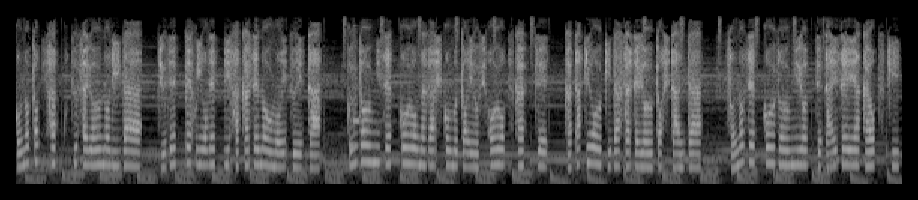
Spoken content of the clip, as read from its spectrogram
この時発掘作業のリーダー、ジュゼッペ・フィオレッティ博士の思いついた。空洞に石膏を流し込むという手法を使って、形を浮き出させようとしたんだ。その石膏像によって体勢や顔つき、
